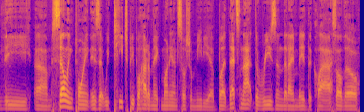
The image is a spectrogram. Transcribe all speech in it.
the um, selling point is that we teach people how to make money on social media, but that's not the reason that I made the class, although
